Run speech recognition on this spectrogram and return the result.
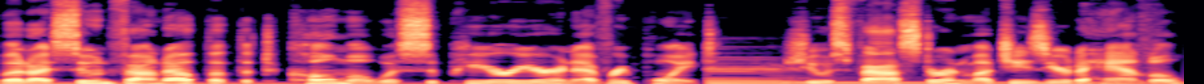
But I soon found out that the Tacoma was superior in every point. She was faster and much easier to handle,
